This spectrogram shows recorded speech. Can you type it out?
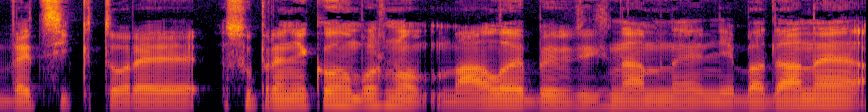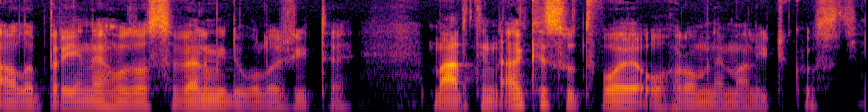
veci, ktoré sú pre niekoho možno malé, bezvýznamné, nebadané, ale pre iného zase veľmi dôležité. Martin, aké sú tvoje ohromné maličkosti?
